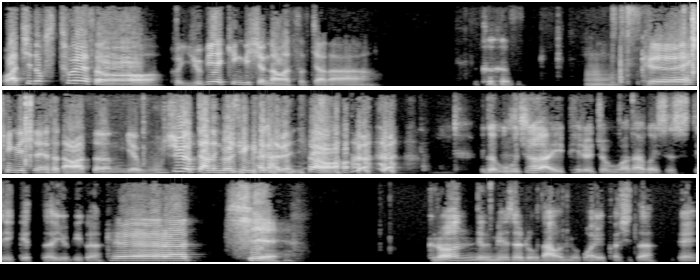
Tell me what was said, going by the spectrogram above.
Watch Dogs 2에서 그 유비 해킹 미션 나왔었잖아. 그, 음, 그 해킹 미션에서 나왔던 게 우주였다는 걸 생각하면요 그러니까 우주 IP를 좀 원하고 있을 수도 있겠다, 유비가. 그렇지 그런 의미에서 로- 나온 루머일 것이다. 네.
